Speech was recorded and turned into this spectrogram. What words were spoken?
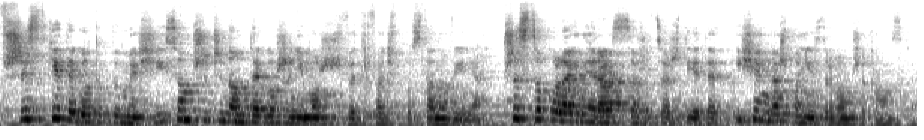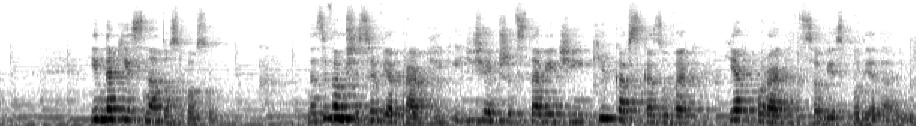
Wszystkie tego typu myśli są przyczyną tego, że nie możesz wytrwać w postanowieniach, przez co kolejny raz zarzucasz dietę i sięgasz po niezdrową przekąskę. Jednak jest na to sposób. Nazywam się Sylwia Prawdzik i dzisiaj przedstawię Ci kilka wskazówek, jak poradzić sobie z podjadaniem.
